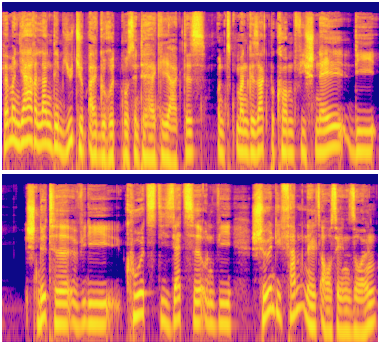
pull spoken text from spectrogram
wenn man jahrelang dem YouTube-Algorithmus hinterhergejagt ist und man gesagt bekommt, wie schnell die Schnitte, wie die kurz die Sätze und wie schön die Thumbnails aussehen sollen,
